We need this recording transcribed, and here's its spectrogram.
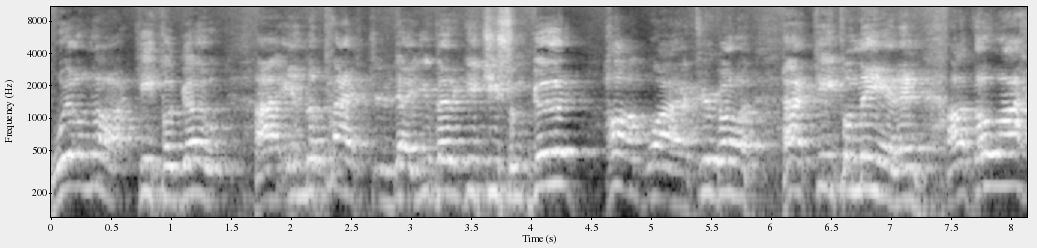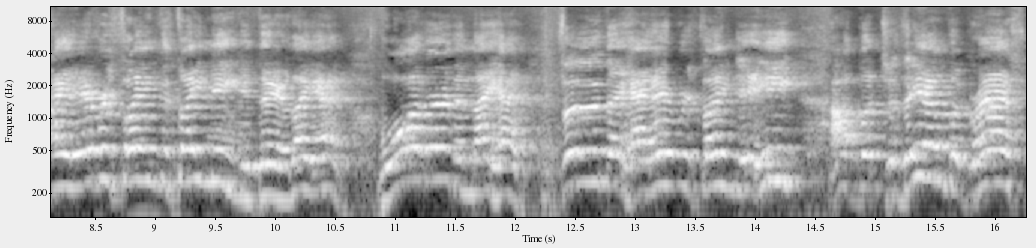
will not keep a goat uh, in the pasture today. You better get you some good hog wire if you're going to uh, keep them in. And although I had everything that they needed there, they had water, then they had food, they had everything to eat. Uh, but to them, the grass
